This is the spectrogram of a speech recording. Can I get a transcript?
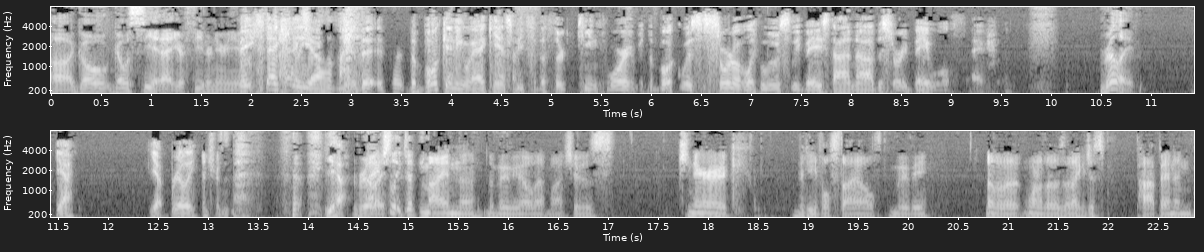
Uh, go go see it at your theater near you. Based actually, um, the, the the book anyway. I can't speak for the Thirteenth Warrior, but the book was sort of like loosely based on uh, the story Beowulf. Actually, Really? Yeah. Yep, really. Interesting. Yeah, really. I actually didn't mind the the movie all that much. It was generic medieval style movie. Another one of those that I could just pop in and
